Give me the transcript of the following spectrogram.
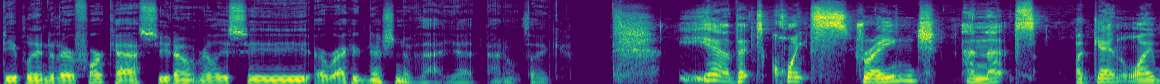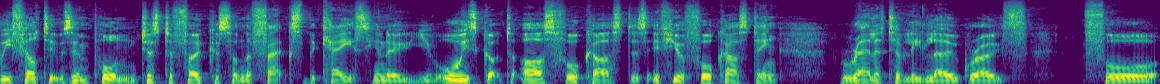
deeply into their forecasts, you don't really see a recognition of that yet, I don't think. Yeah, that's quite strange. And that's again why we felt it was important just to focus on the facts of the case. You know, you've always got to ask forecasters if you're forecasting relatively low growth for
